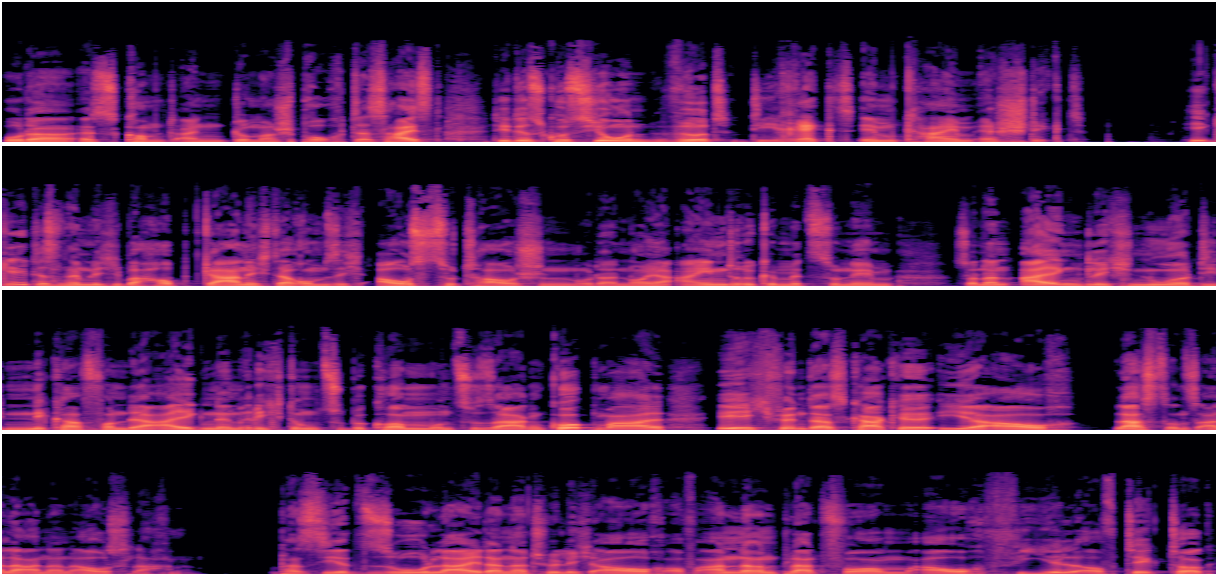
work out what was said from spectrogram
oder es kommt ein dummer Spruch. Das heißt, die Diskussion wird direkt im Keim erstickt. Hier geht es nämlich überhaupt gar nicht darum, sich auszutauschen oder neue Eindrücke mitzunehmen, sondern eigentlich nur die Nicker von der eigenen Richtung zu bekommen und zu sagen, guck mal, ich finde das kacke, ihr auch, lasst uns alle anderen auslachen. Passiert so leider natürlich auch auf anderen Plattformen, auch viel auf TikTok,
